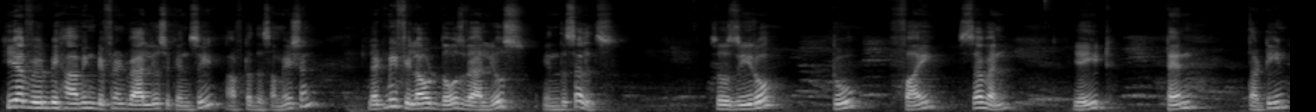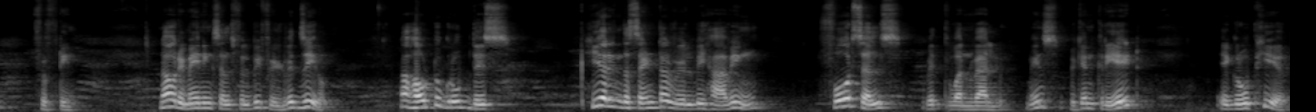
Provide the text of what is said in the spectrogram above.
Here we will be having different values you can see after the summation. Let me fill out those values in the cells. So 0, 2, 5, 7, 8, 10, 13, 15. Now remaining cells will be filled with 0. Now how to group this? Here in the center we will be having 4 cells with one value means we can create a group here.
